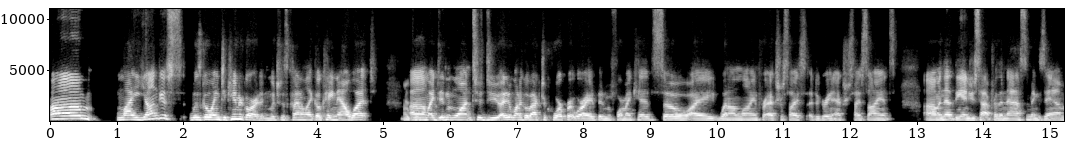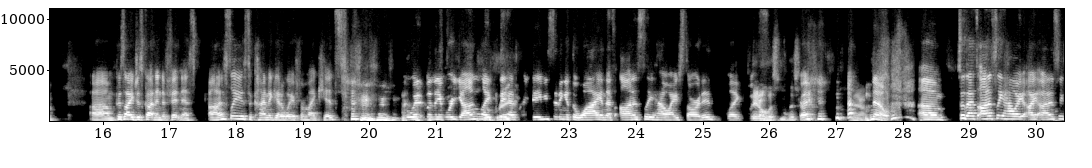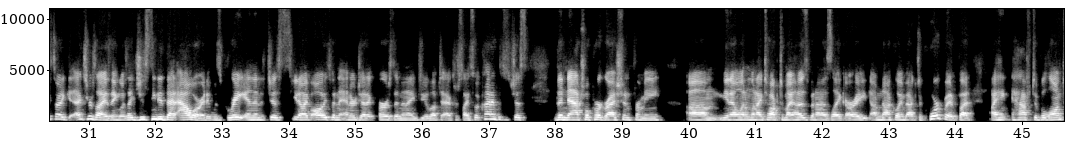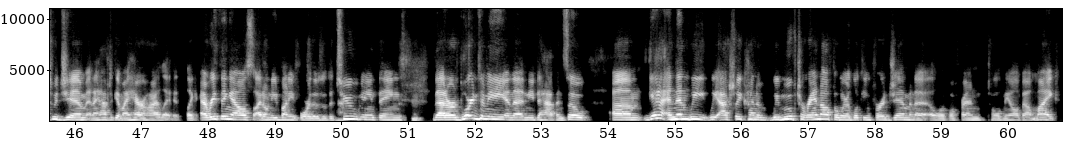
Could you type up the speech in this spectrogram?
Um, my youngest was going to kindergarten, which was kind of like, okay, now what? Okay. Um, I didn't want to do, I didn't want to go back to corporate where I had been before my kids. So I went online for exercise, a degree in exercise science. Um, and at the end, you sat for the NASM exam because um, I just got into fitness. Honestly, is to kind of get away from my kids when, when, they were young. Like they had babysitting at the Y, and that's honestly how I started. Like they don't listen to this, right? no. Um, so that's honestly how I, I honestly started exercising. Was I just needed that hour, and it was great. And then it just, you know, I've always been an energetic person, and I do love to exercise. So it kind of was just the natural progression for me um, you know, and when I talked to my husband, I was like, all right, I'm not going back to corporate, but I have to belong to a gym and I have to get my hair highlighted. Like everything else, I don't need money for. Those are the two main things hmm. that are important to me and that need to happen. So um yeah and then we we actually kind of we moved to randolph and we were looking for a gym and a, a local friend told me all about mike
